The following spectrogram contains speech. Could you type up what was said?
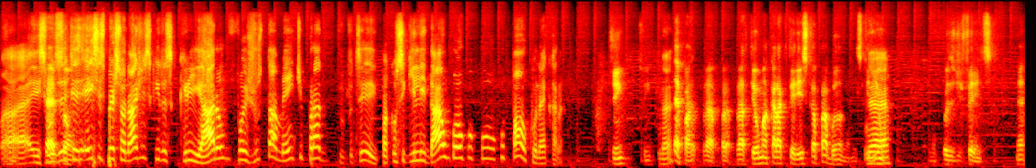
Ah, é, é são... Esses personagens que eles criaram foi justamente para conseguir lidar um pouco com, com, o palco, né, cara? Sim, sim. Né? É, para ter uma característica para a banda. Eles queriam é. Coisas diferentes. Né?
